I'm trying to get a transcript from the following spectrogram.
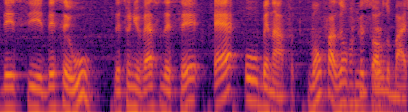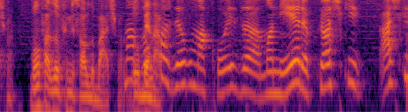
desse DCU, desse universo DC, é o Ben Affleck. Vamos fazer um filme certeza. solo do Batman. Vamos fazer o filme solo do Batman, Mas do Ben vamos Affleck. fazer alguma coisa maneira, porque eu acho que acho que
